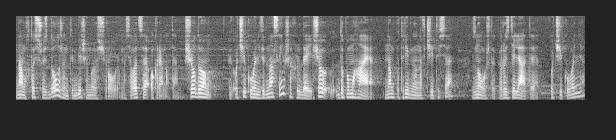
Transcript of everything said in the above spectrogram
нам хтось щось должен, тим більше ми розчаровуємося. Але це окрема тема. Щодо очікувань від нас інших людей, що допомагає, нам потрібно навчитися знову ж таки розділяти очікування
